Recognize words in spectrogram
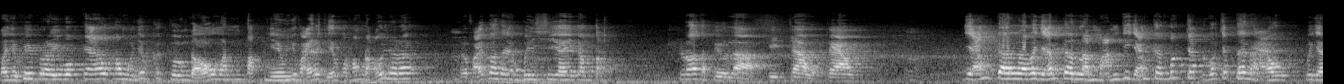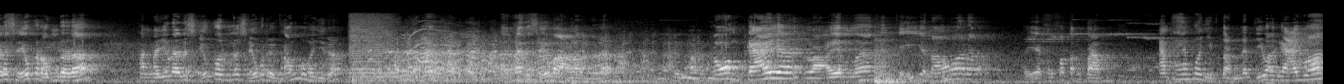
Mà nhiều khi rì quạt cao không mà giúp cái cường độ mình tập nhiều như vậy nó chịu còn không nổi nữa đó. Rồi phải có thêm BCA trong tập. Cái đó ta kêu là intra cao giảm cân là phải giảm cân làm mạnh chứ giảm cân bất chấp là bất chấp thế nào. Bây giờ nó xỉu cái đụng rồi đó thằng này vô đây nó xỉu có nó xỉu có truyền thống luôn hay gì đó. Thằng thấy nó xỉu ba lần rồi đó. Mà có một cái á, là em á, em chỉ cho nó đó thì em không có tận tâm. Anh thấy em có nhiệt tình em chỉ ba gai quá.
